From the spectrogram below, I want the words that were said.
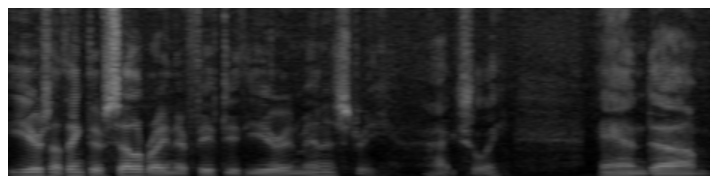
years, I think they're celebrating their 50th year in ministry, actually. And um,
